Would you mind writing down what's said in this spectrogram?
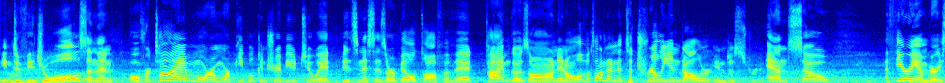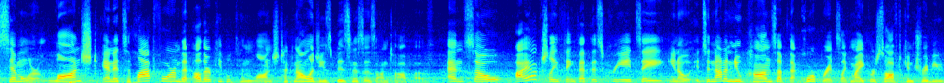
individuals and then over time more and more people contribute to it, businesses are built off of it, time goes on and all of a sudden it's a trillion dollar industry. And so Ethereum, very similar, launched, and it's a platform that other people can launch technologies, businesses on top of. And so I actually think that this creates a, you know, it's not a new concept that corporates like Microsoft contribute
